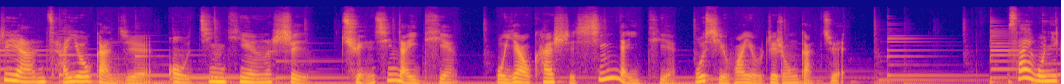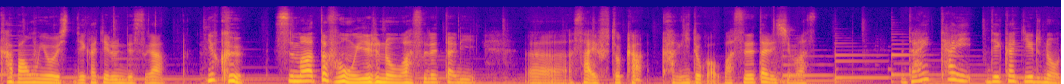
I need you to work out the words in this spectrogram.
这样才有感觉哦。今天是全新的一天，我要开始新的一天。我喜欢有这种感觉。最後にカバンを用意して出かけるんですが、よくスマートフォンを入れるのを忘れたりあ、財布とか鍵とかを忘れたりします。だいたい出かけるの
